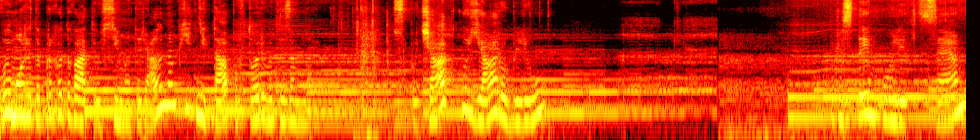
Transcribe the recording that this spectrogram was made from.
Ви можете приготувати усі матеріали необхідні та повторювати за мною. Спочатку я роблю простим олівцем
